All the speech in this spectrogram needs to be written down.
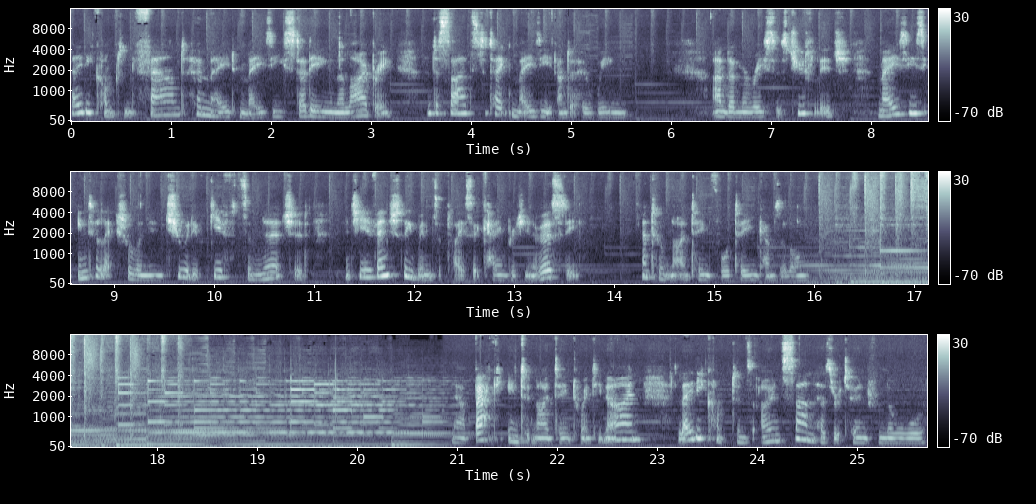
Lady Compton found her maid Maisie studying in the library and decides to take Maisie under her wing. Under Maurice's tutelage, Maisie's intellectual and intuitive gifts are nurtured, and she eventually wins a place at Cambridge University, until 1914 comes along. Back into 1929, Lady Compton's own son has returned from the war,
